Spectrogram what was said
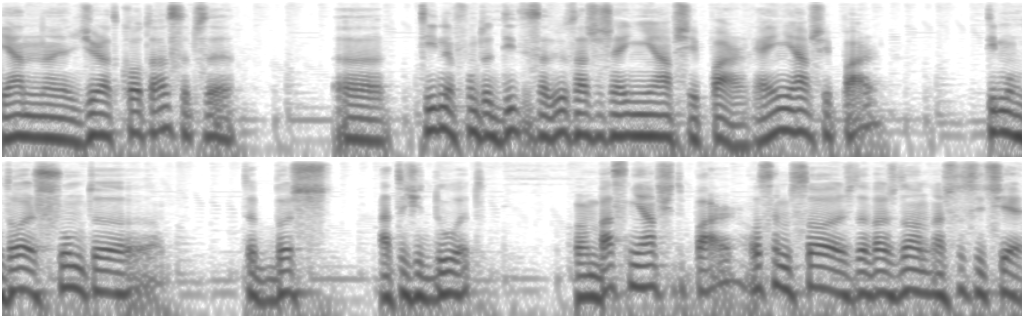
janë gjëra të kota sepse ë ti në fund të ditës aty thashë është ai një afsh i parë. Ai një afsh i parë ti mundohesh shumë të të bësh atë që duhet, por mbas një afshi të parë, ose mësohesh dhe vazhdon ashtu siç je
